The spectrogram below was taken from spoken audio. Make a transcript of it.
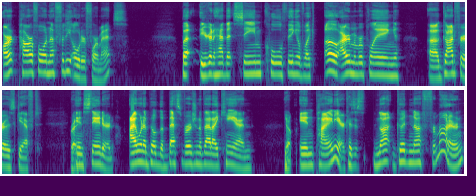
aren't powerful enough for the older formats, but you're going to have that same cool thing of like, oh, I remember playing uh, Godpharaoh's Gift right. in Standard. I want to build the best version of that I can yep. in Pioneer because it's not good enough for Modern,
